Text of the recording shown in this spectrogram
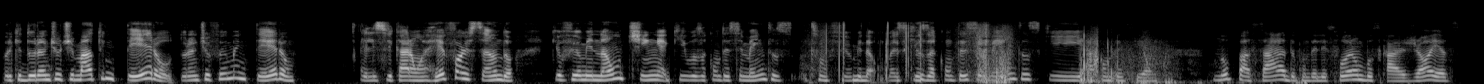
Porque durante o ultimato inteiro, durante o filme inteiro, eles ficaram reforçando que o filme não tinha, que os acontecimentos, o filme não, mas que os acontecimentos que aconteciam no passado, quando eles foram buscar as joias,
